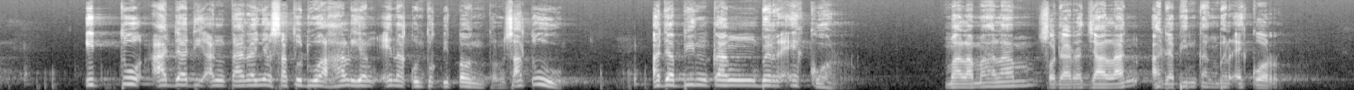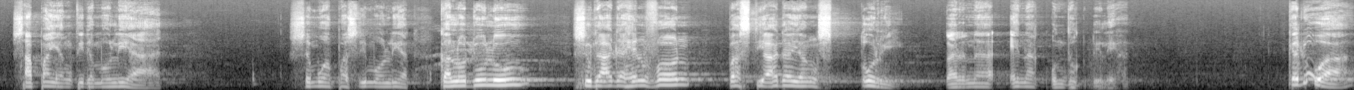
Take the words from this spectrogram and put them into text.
itu ada di antaranya satu dua hal yang enak untuk ditonton. Satu, ada bintang berekor. Malam-malam saudara jalan ada bintang berekor. Siapa yang tidak mau lihat? Semua pasti mau lihat. Kalau dulu sudah ada handphone pasti ada yang story. Karena enak untuk dilihat. Kedua,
